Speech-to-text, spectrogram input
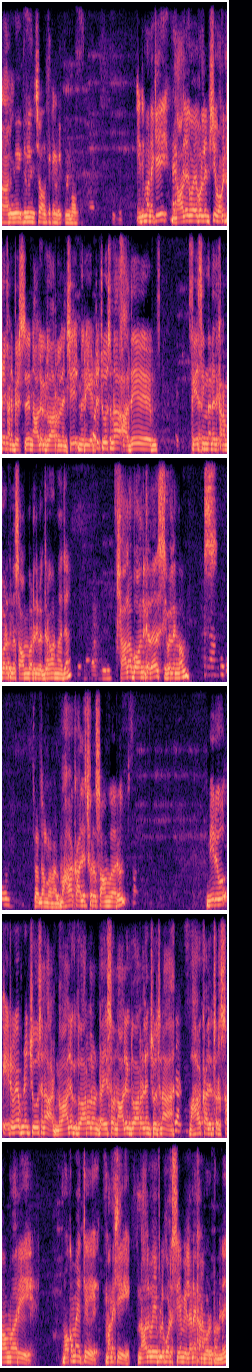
నాలుగు వైపుల నుంచి అంత కనిపిస్తుంది ఇది మనకి నాలుగు వైపుల నుంచి ఒకటే కనిపిస్తుంది నాలుగు ద్వారాల నుంచి. మీరు ఎటు చూసినా అదే ఫేసింగ్ అనేది కనబడుతుంది స్వామివారి విగ్రహం మీద చాలా బాగుంది కదా శివలింగం. చూద్దాం మనం మహాకాళేశ్వర స్వామివారు. మీరు ఎటువైపు నుంచి చూసిన నాలుగు ద్వారాలు ఉంటాయి. సో నాలుగు ద్వారాల నుంచి చూసిన మహాకాళేశ్వర స్వామివారి ముఖం అయితే మనకి నాలుగు వైపులు కూడా సేమ్ ఇలానే కనబడుతుంది.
